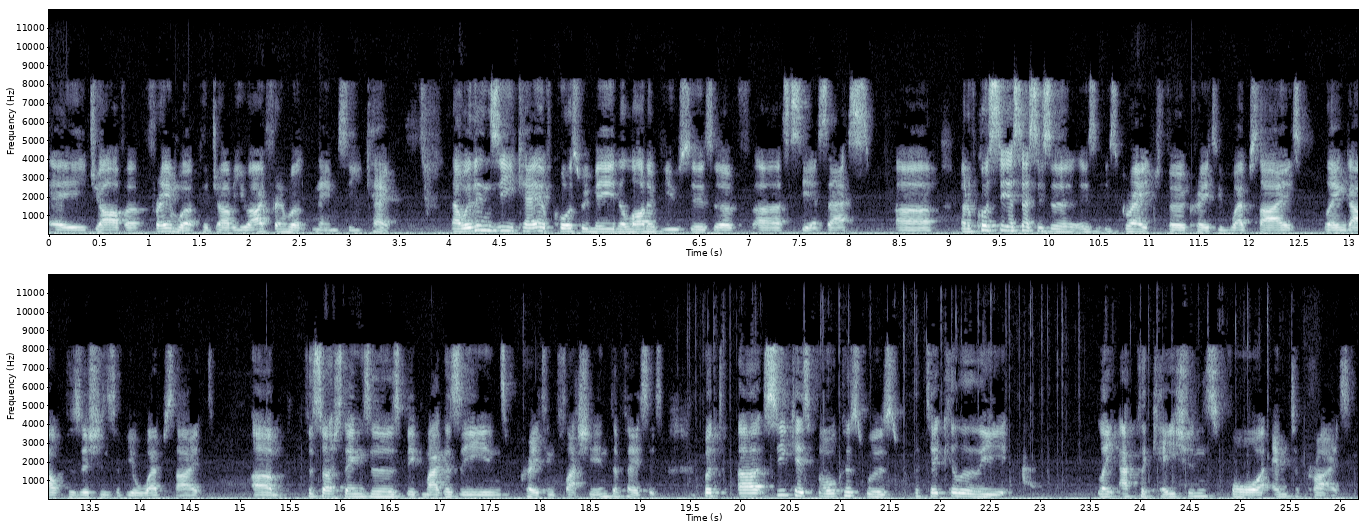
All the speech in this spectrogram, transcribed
a Java framework, a Java UI framework named ZK. Now within ZK, of course, we made a lot of uses of uh, CSS. Uh, and of course, CSS is, a, is, is great for creating websites, laying out positions of your website, um, for such things as big magazines, creating flashy interfaces. But uh, ZK's focus was particularly like applications for enterprise.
